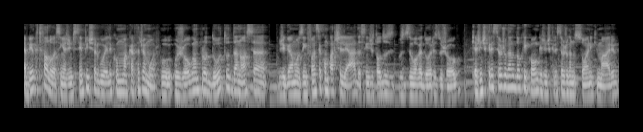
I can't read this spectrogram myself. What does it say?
é bem o que tu falou, assim, a gente sempre enxergou ele como uma carta de amor. O, o jogo é um produto da nossa, digamos, infância compartilhada, assim, de todos os desenvolvedores do jogo. Que a gente cresceu jogando Donkey Kong, a gente cresceu jogando Sonic, Mario.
